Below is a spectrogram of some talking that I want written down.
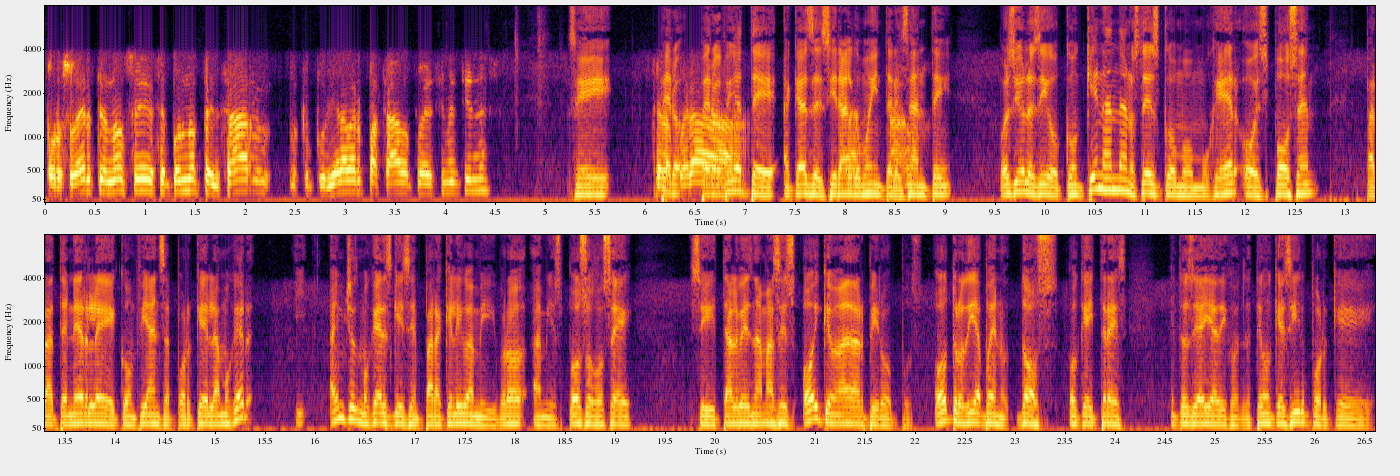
por suerte, no sé, se pone a pensar lo que pudiera haber pasado, pues, ¿sí me entiendes? Sí, pero, fuera- pero fíjate, acabas de decir algo muy interesante. Por eso yo les digo, ¿con quién andan ustedes como mujer o esposa para tenerle confianza? Porque la mujer, y hay muchas mujeres que dicen, ¿para qué le digo a mi bro, a mi esposo José? Si tal vez nada más es hoy que me va a dar piropos. Otro día, bueno, dos, ok, tres. Entonces ella dijo, le tengo que decir porque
